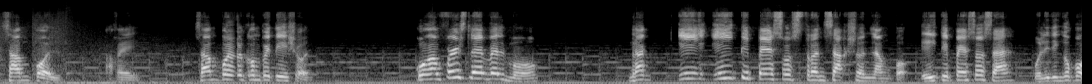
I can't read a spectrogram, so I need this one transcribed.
Sample. Okay? Sample competition. Kung ang first level mo, nag 80 pesos transaction lang po. 80 pesos ha. Ulitin ko po,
